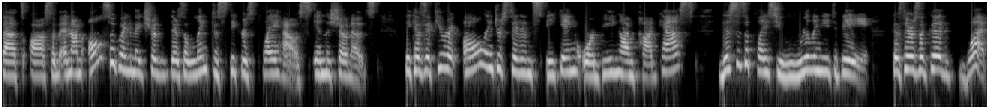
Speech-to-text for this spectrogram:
That's awesome. And I'm also going to make sure that there's a link to Speakers Playhouse in the show notes. Because if you're at all interested in speaking or being on podcasts, this is a place you really need to be. Because there's a good, what,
